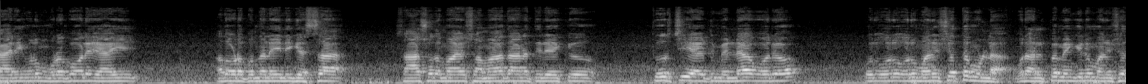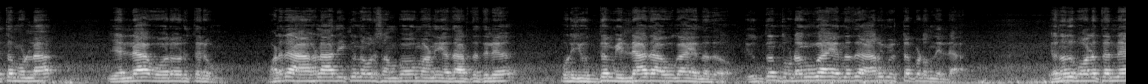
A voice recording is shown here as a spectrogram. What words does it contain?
കാര്യങ്ങളും മുറ പോലെയായി അതോടൊപ്പം തന്നെ ഇനി ഗസ ശാശ്വതമായ സമാധാനത്തിലേക്ക് തീർച്ചയായിട്ടും എല്ലാ ഓരോ ഒരു ഒരു ഒരു മനുഷ്യത്വമുള്ള ഒരു അല്പമെങ്കിലും മനുഷ്യത്വമുള്ള എല്ലാ ഓരോരുത്തരും വളരെ ആഹ്ലാദിക്കുന്ന ഒരു സംഭവമാണ് യഥാർത്ഥത്തിൽ ഒരു യുദ്ധം ഇല്ലാതാവുക എന്നത്. യുദ്ധം തുടങ്ങുക എന്നത് ആരും ഇഷ്ടപ്പെടുന്നില്ല. എന്നതുപോലെ തന്നെ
